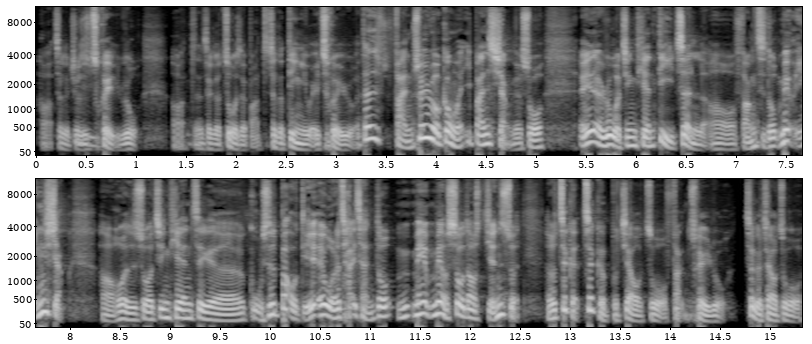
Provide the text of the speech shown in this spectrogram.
好，这个就是脆弱。啊，这这个作者把这个定义为脆弱。但是反脆弱跟我们一般想的说，哎，那如果今天地震了哦，房子都没有影响啊，或者说今天这个股市暴跌，哎，我的财产都没有没有受到减损。他说这个这个不叫做反脆弱，这个叫做。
